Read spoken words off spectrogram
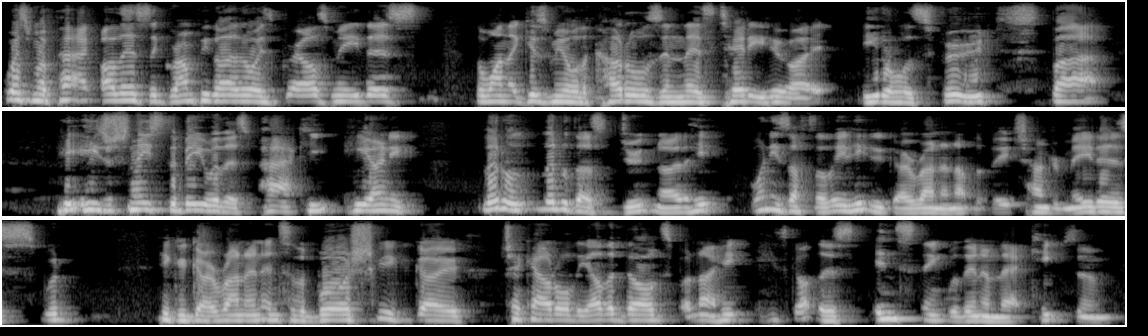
Where's my pack? Oh, there's the grumpy guy that always growls me. There's the one that gives me all the cuddles, and there's Teddy who I eat all his food. But he, he just needs to be with his pack. He, he only, little, little does Duke know that he, when he's off the lead, he could go running up the beach 100 meters. Would, he could go running into the bush. He could go check out all the other dogs. But no, he, he's got this instinct within him that keeps him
